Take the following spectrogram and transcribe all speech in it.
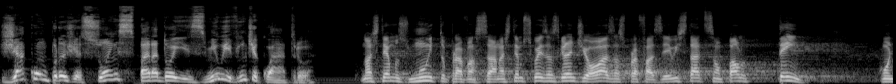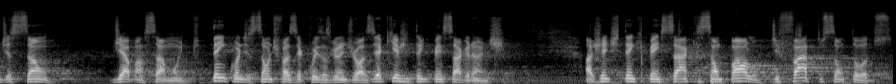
já com projeções para 2024. Nós temos muito para avançar, nós temos coisas grandiosas para fazer. O Estado de São Paulo tem condição de avançar muito, tem condição de fazer coisas grandiosas. E aqui a gente tem que pensar grande. A gente tem que pensar que São Paulo, de fato, são todos.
